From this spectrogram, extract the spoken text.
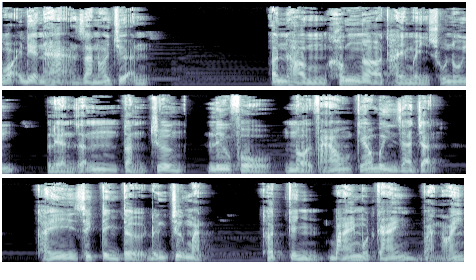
gọi điện hạ ra nói chuyện. Ân hồng không ngờ thầy mình xuống núi, liền dẫn tần trương, lưu phủ nổi pháo kéo binh ra trận. Thấy xích tinh tử đứng trước mặt, thất kinh bái một cái và nói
